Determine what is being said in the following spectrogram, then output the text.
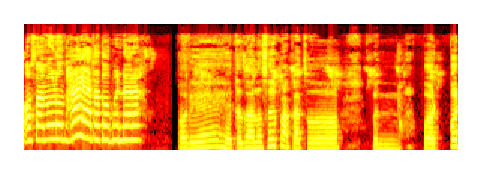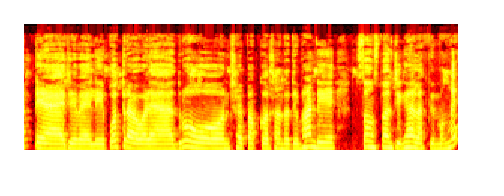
असा मिळून हाय आता तो भंडारा. अरे हे तर झालं स्वयंपाकाचं. पण पट पट्ट्या जेवायले पत्रावळ्या द्रोण स्वयंपाक करसान ते भांडे संस्थांची घ्यायला लागतील मग नाही?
